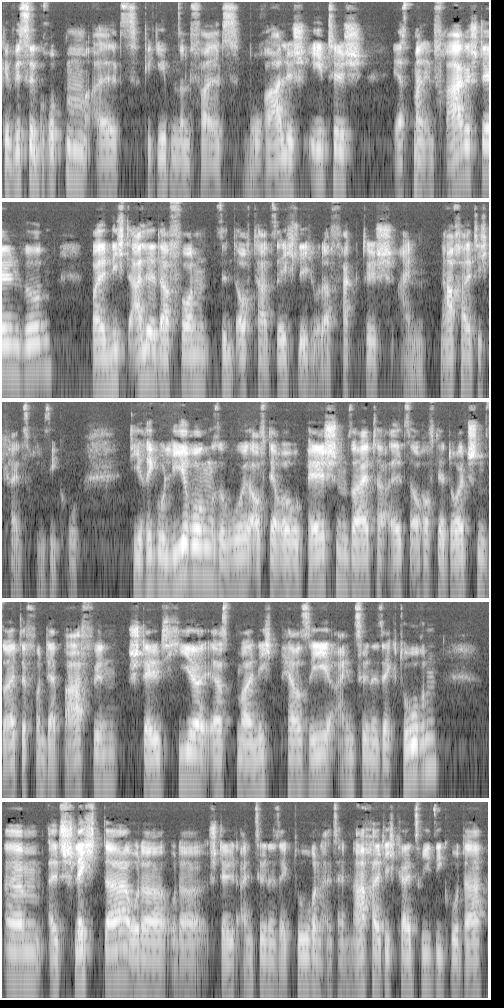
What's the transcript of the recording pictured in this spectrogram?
gewisse Gruppen als gegebenenfalls moralisch, ethisch erstmal in Frage stellen würden, weil nicht alle davon sind auch tatsächlich oder faktisch ein Nachhaltigkeitsrisiko. Die Regulierung sowohl auf der europäischen Seite als auch auf der deutschen Seite von der BaFin stellt hier erstmal nicht per se einzelne Sektoren ähm, als schlecht dar oder, oder stellt einzelne Sektoren als ein Nachhaltigkeitsrisiko dar,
